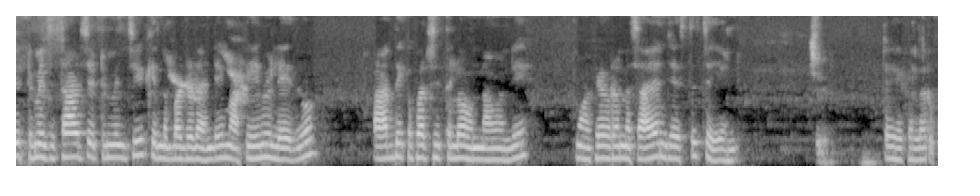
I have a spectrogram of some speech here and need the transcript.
చెట్టు మించి తాడి చెట్టు మించి కింద పడ్డాడండి. మాకేమీ లేదు. ఆర్థిక పరిస్థితిలో ఉన్నామండి. మాకు ఎవరైనా సాయం చేస్తే చేయండి. చేయగలరు.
